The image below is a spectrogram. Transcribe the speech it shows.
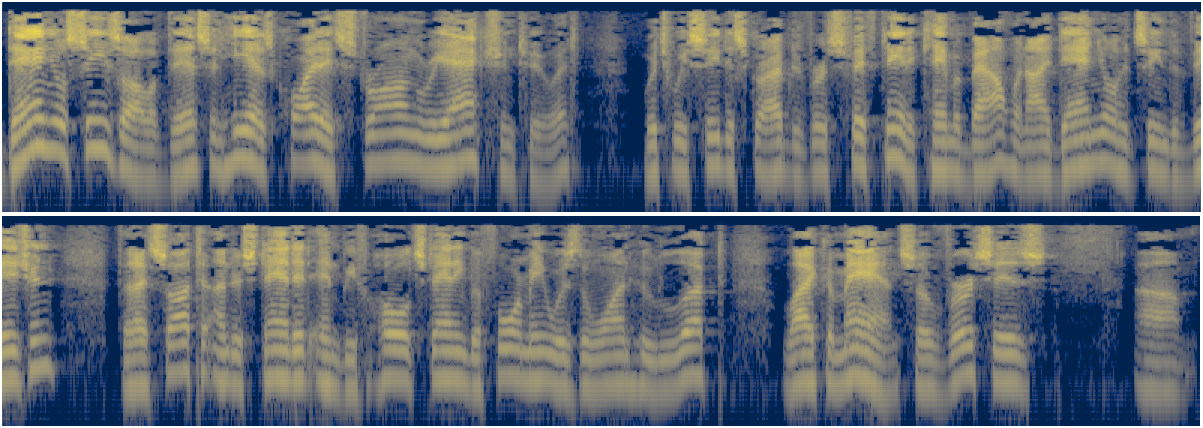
Daniel sees all of this, and he has quite a strong reaction to it which we see described in verse 15. It came about when I, Daniel, had seen the vision that I sought to understand it, and behold, standing before me was the one who looked like a man. So verses um,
